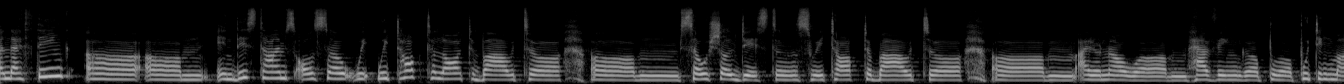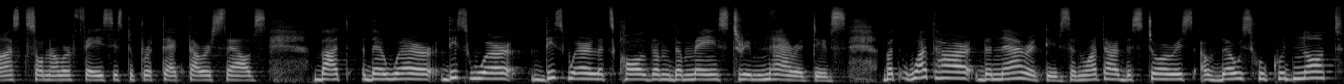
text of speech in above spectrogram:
And I think uh, um, in these times also, we, we talked a lot about uh, um, social distance. We talked about, uh, um, I don't know, um, having, uh, putting masks on our faces to protect ourselves. But there were, these were, these were, let's call them the mainstream narratives. But what are the narratives and what are the stories of those who could not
